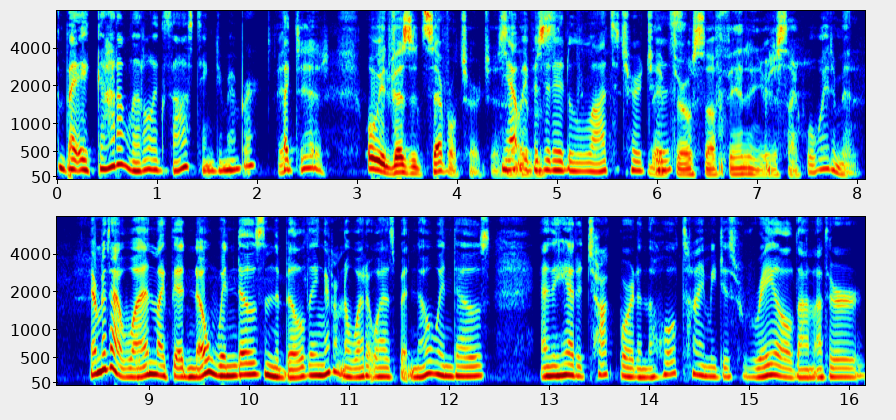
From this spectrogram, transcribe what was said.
But it got a little exhausting. Do you remember? It did. Well, we'd visited several churches. Yeah, we it was- visited lots of churches. They'd throw stuff in, and you're just like, well, wait a minute. Remember that one? Like they had no windows in the building. I don't know what it was, but no windows. And they had a chalkboard, and the whole time he just railed on other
